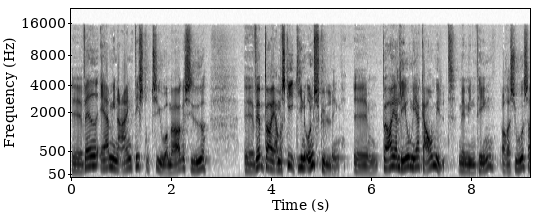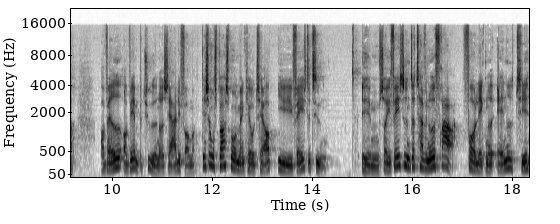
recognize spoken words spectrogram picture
Øh, hvad er min egen destruktive og mørke sider? Øh, hvem bør jeg måske give en undskyldning? Øh, bør jeg leve mere gavmildt med mine penge og ressourcer? Og hvad og hvem betyder noget særligt for mig? Det er sådan nogle spørgsmål, man kan jo tage op i fastetiden. Så i fastetiden, der tager vi noget fra for at lægge noget andet til.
